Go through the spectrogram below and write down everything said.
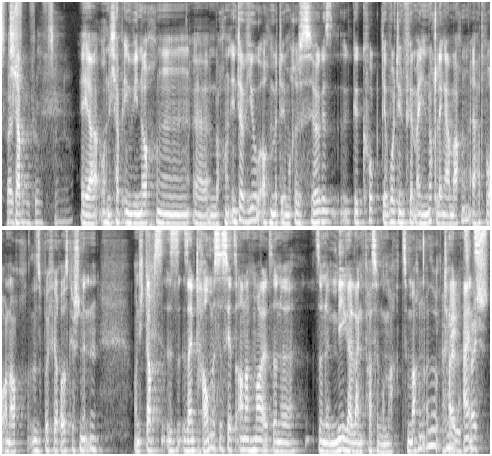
Zwei ich Stunden 15, ja. Ja, und ich habe irgendwie noch ein, äh, noch ein Interview auch mit dem Regisseur ge geguckt. Der wollte den Film eigentlich noch länger machen. Er hat wohl auch noch super viel rausgeschnitten. Und ich glaube, sein Traum ist es jetzt auch noch mal so eine, so eine mega Langfassung gemacht, zu machen. Also Teil nee, 1.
